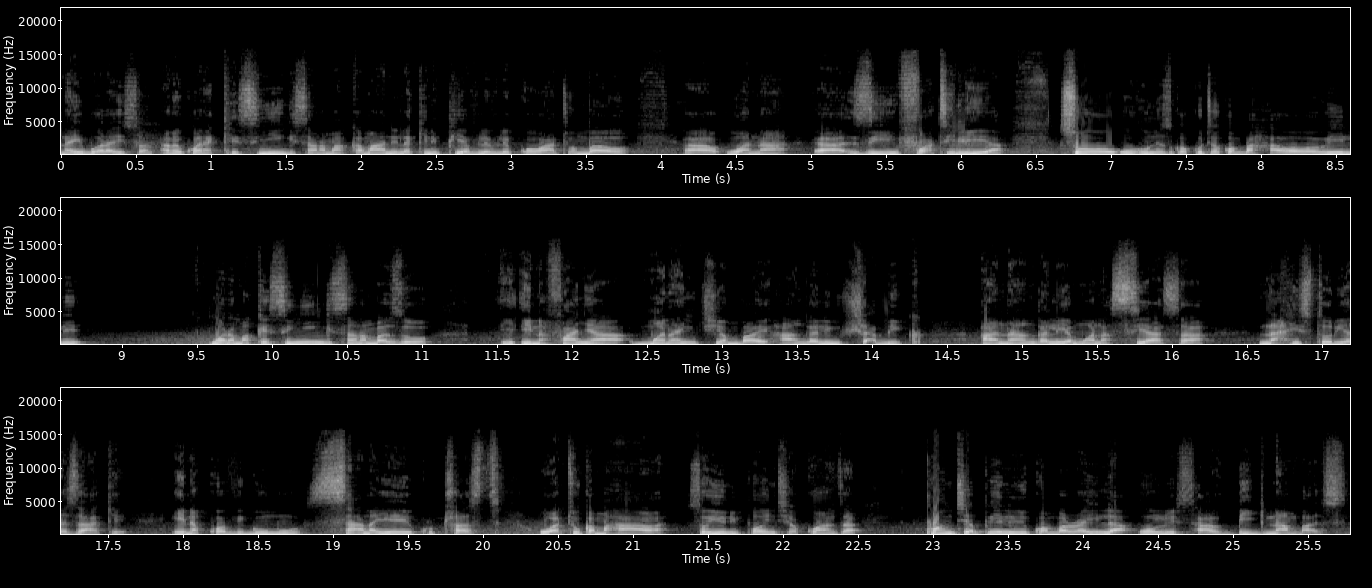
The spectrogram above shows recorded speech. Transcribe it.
naibu rais amekuwa na kesi nyingi sana mahakamani, lakini pia vile vile kwa watu ambao uh, wanazifuatilia. Uh, so unaweza kukuta kwamba hawa wawili wana makesi nyingi sana ambazo inafanya mwananchi ambaye haangalii ushabiki anaangalia mwanasiasa na historia zake, inakuwa vigumu sana yeye kutrust watu kama hawa. So hiyo ni point ya kwanza. Point ya pili ni kwamba Raila always have big numbers.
